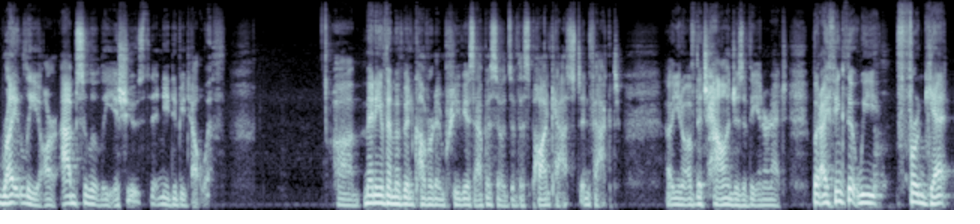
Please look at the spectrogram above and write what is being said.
rightly are absolutely issues that need to be dealt with um, many of them have been covered in previous episodes of this podcast, in fact, uh, you know, of the challenges of the internet. But I think that we forget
